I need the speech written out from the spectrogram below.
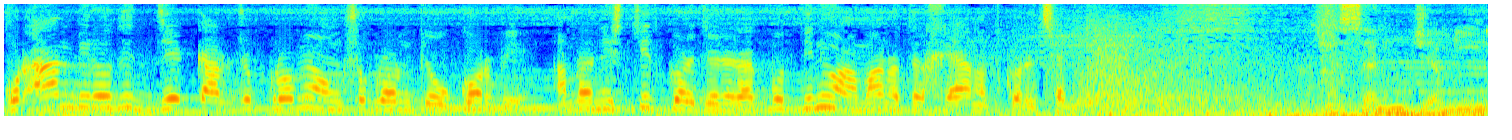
কোরআন বিরোধী যে কার্যক্রমে অংশগ্রহণ কেউ করবে আমরা নিশ্চিত করে জেনে রাখব তিনিও আমানতের খেয়ানত করেছেন। Hasan Jamil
